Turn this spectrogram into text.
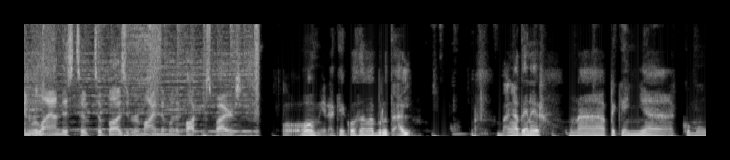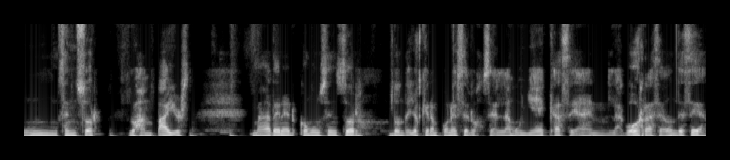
and rely on this to, to buzz and remind them when the clock expires. Oh, mira qué cosa más brutal. Van a tener una pequeña, como un sensor, los umpires, van a tener como un sensor donde ellos quieran ponérselo, sea en la muñeca, sea en la gorra, sea donde sea,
